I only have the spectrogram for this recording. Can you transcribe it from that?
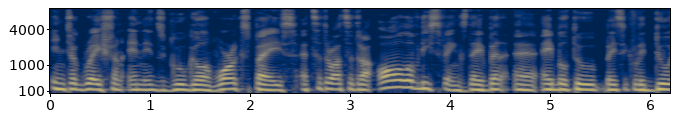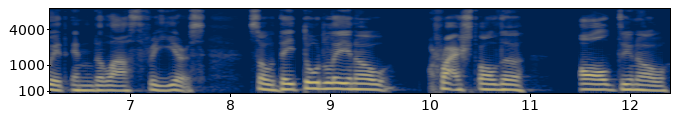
integration in its Google Workspace, etc., etc. All of these things they've been uh, able to basically do it in the last three years. So they totally, you know, crashed all the old, you know,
